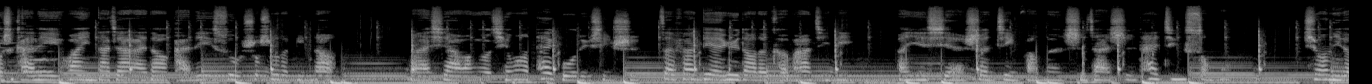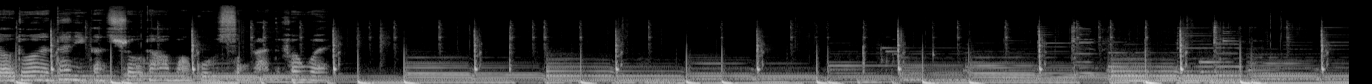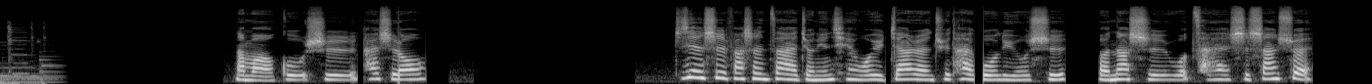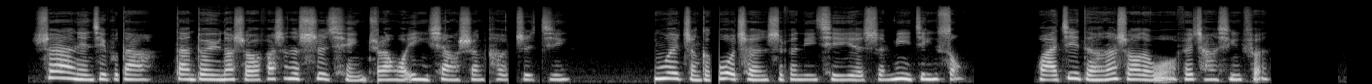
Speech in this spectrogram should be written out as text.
我是凯莉，欢迎大家来到凯莉素说说的频道。马来西亚网友前往泰国旅行时，在饭店遇到的可怕经历，半夜写渗进房门，实在是太惊悚了。希望你的耳朵能带你感受到毛骨悚然的氛围。那么故事开始喽。这件事发生在九年前，我与家人去泰国旅游时，而那时我才十三岁。虽然年纪不大，但对于那时候发生的事情，却让我印象深刻至今。因为整个过程十分离奇也神秘惊悚。我还记得那时候的我非常兴奋，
